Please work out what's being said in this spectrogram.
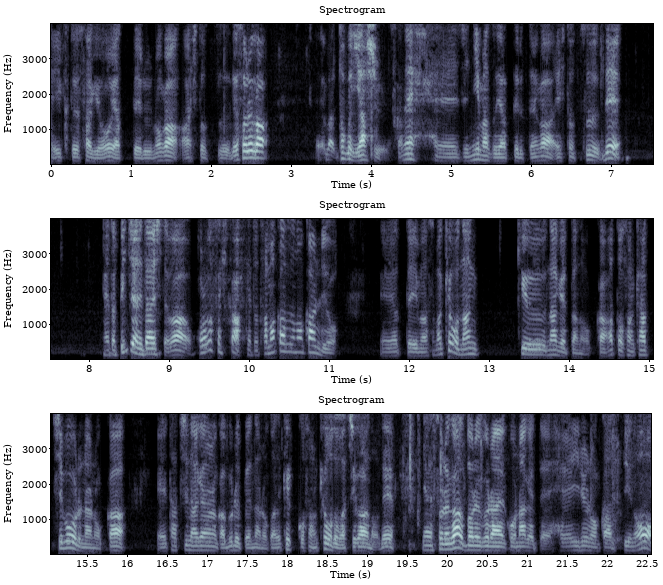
いくという作業をやっているのがあ一つ。で、それが、まあ、特に野手ですかね、えーにまずやってるっていうのがえ一つ。で、えっ、と、ピッチャーに対しては、これが先か、えっ、と、球数の管理を、えやっています。まあ、今日何球投げたのか、あとそのキャッチボールなのか、え立ち投げなのか、ブルペンなのか。で結構その強度が違うので、えそれがどれぐらいこう投げているのかっていうのを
